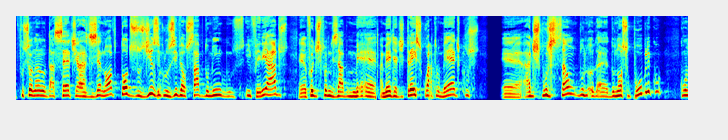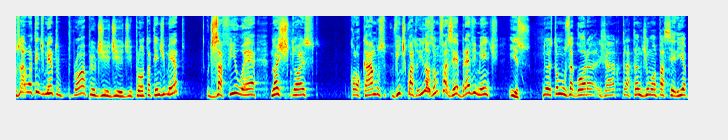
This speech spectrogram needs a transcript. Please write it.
funcionando das 7 às 19, todos os dias, inclusive aos sábados, domingos e feriados. É, foi disponibilizado é, a média de 3, 4 médicos é, à disposição do, é, do, nosso público, com o atendimento próprio de, de, de, pronto atendimento. O desafio é nós, nós colocarmos 24, e nós vamos fazer brevemente isso. Nós estamos agora já tratando de uma parceria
